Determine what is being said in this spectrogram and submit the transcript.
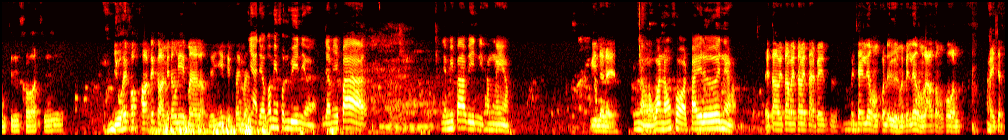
งซื้อคอร์สซื้อ อยู่ให้ครบคอร์สไปก่อนไม่ต้องรีบมาหรอกเดี๋ยวยี่สิบค่อยมา เนี่ยเดี๋ยวก็มีคนวีนอยู่อะยังมีป้า ยังมีป้าวีนอีกทำไงอะวินอะไรอะเนี่ยบอกว่าน้องฟอร์ดไปเลยเนี่ย ไปต่อไปต่อไปต่อไปต่อไปไม่ใช่เรื่องของคนอื่น มันเป็นเรื่องของเราสองคน ใครจะไป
